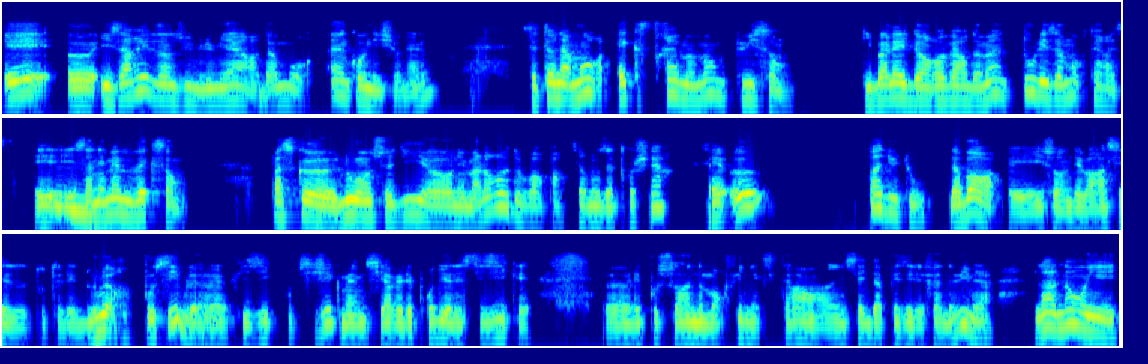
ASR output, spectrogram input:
et euh, ils arrivent dans une lumière d'amour inconditionnel. C'est un amour extrêmement puissant qui balaye d'un revers de main tous les amours terrestres. Et, ça mmh. n'est même vexant. Parce que nous, on se dit, euh, on est malheureux de voir partir nos êtres chers. Et eux, pas du tout. D'abord, ils sont débarrassés de toutes les douleurs possibles, euh, physiques ou psychiques, même s'il y avait les produits anesthésiques et les poussins de morphine, etc. On essaye d'apaiser les fins de vie. Mais là, là non, ils,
